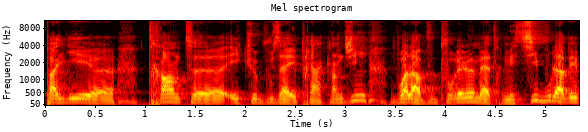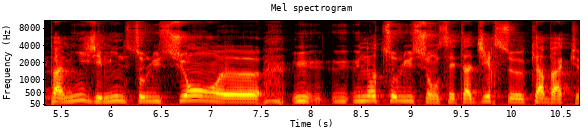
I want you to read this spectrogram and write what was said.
palier 30 et que vous avez pris Akanji, voilà, vous pourrez le mettre. Mais si vous l'avez pas mis, j'ai mis une solution, une, une, autre solution, c'est-à-dire ce Kabak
